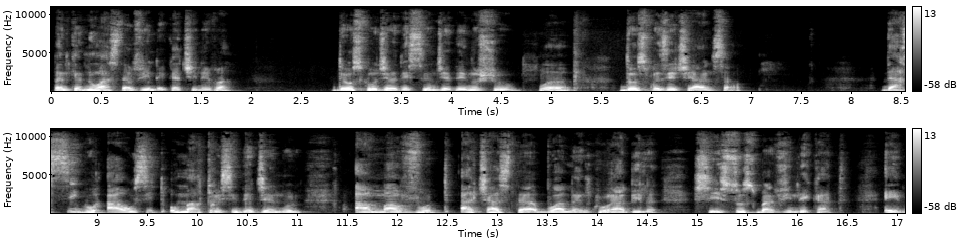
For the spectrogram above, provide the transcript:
Pentru că nu asta vindecă cineva. De o scurgere de sânge de, nu știu, 12 ani sau... Dar sigur a auzit o mărturisire de genul am avut această boală incurabilă și Isus m-a vindecat. Ei,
